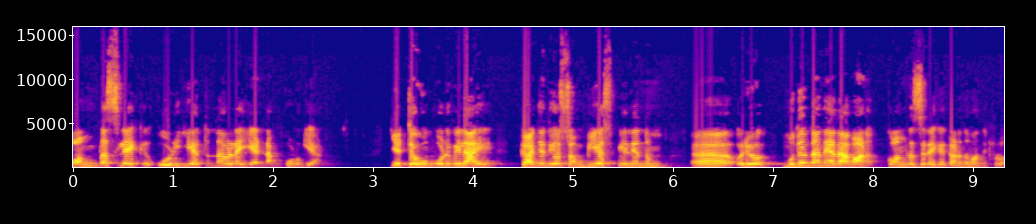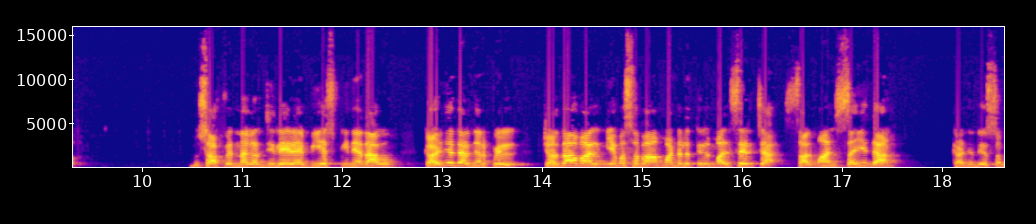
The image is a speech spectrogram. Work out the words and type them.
കോൺഗ്രസിലേക്ക് ഒഴുകിയെത്തുന്നവരുടെ എണ്ണം കൂടുകയാണ്. ഏറ്റവും ഒടുവിലായി കഴിഞ്ഞ ദിവസം ബി എസ് പിയിൽ നിന്നും ഒരു മുതിർന്ന നേതാവാണ് കോൺഗ്രസിലേക്ക് കടന്നു വന്നിട്ടുള്ളത്. മുസാഫിർ നഗർ ജില്ലയിലെ ബി എസ് പി നേതാവും കഴിഞ്ഞ തെരഞ്ഞെടുപ്പിൽ ചർദാവാൽ നിയമസഭാ മണ്ഡലത്തിൽ മത്സരിച്ച സൽമാൻ സയ്യിദാണ് കഴിഞ്ഞ ദിവസം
